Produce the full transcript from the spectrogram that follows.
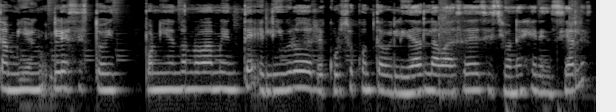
También les estoy poniendo nuevamente el libro de recurso contabilidad, la base de decisiones gerenciales.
